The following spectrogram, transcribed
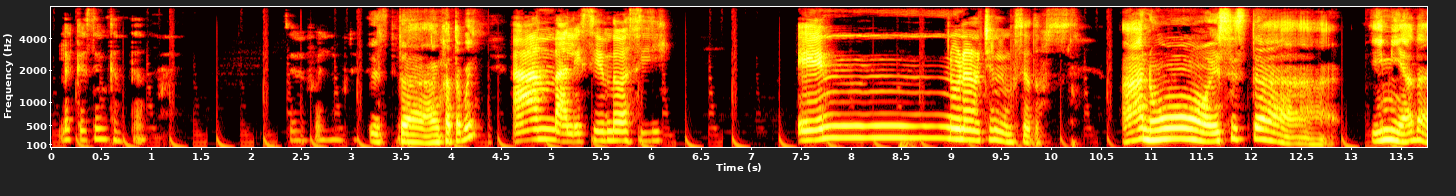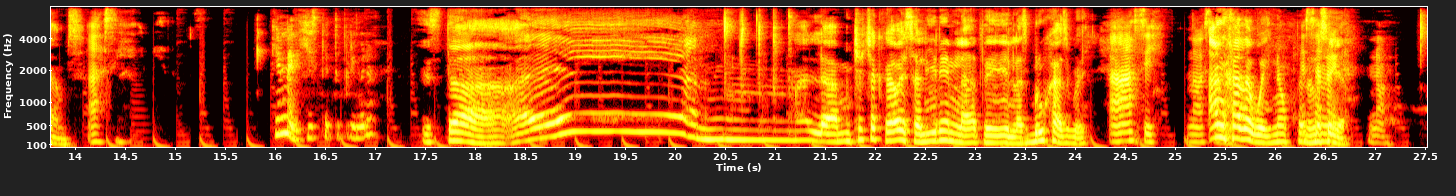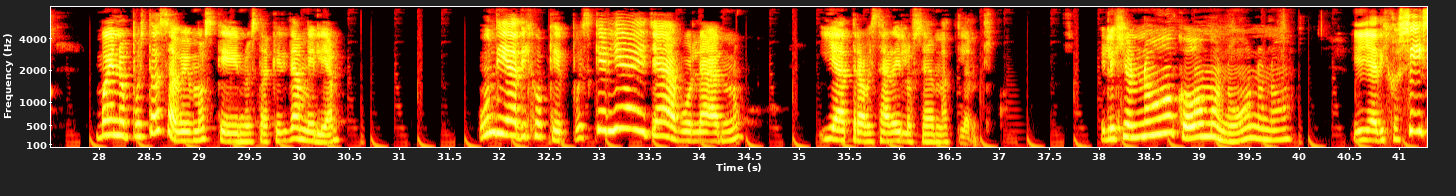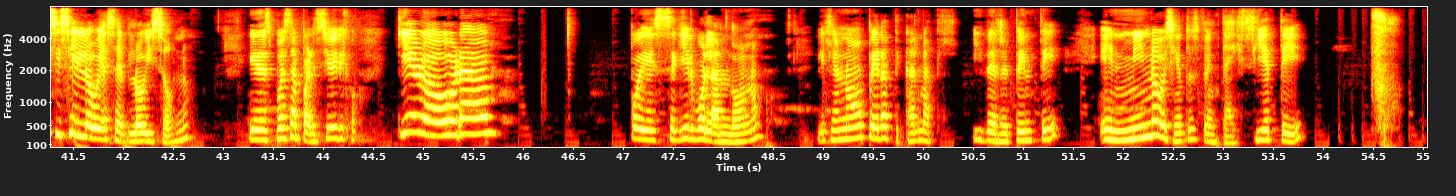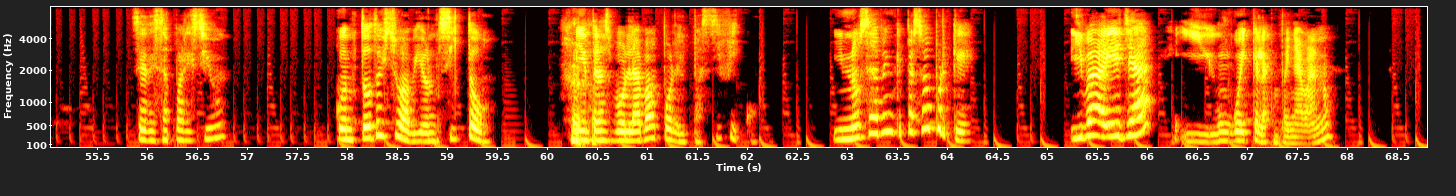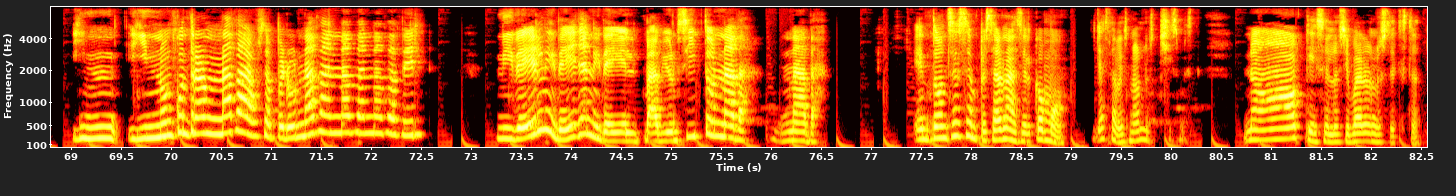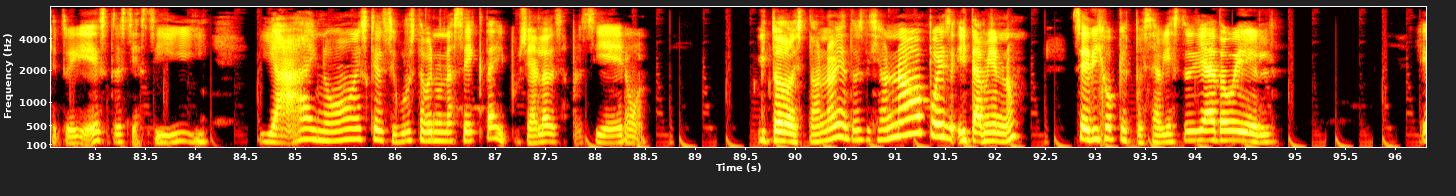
La que es de Encantada. Se me fue el nombre. Esta Anne Hathaway. Ándale, siendo así. En una noche en el Museo 2. Ah, no, es esta Amy Adams. Ah, sí. ¿Quién me dijiste tú primero? Esta... eh, la muchacha que acaba de salir en la de las brujas, güey. Ah, sí. No, Anne no. Hathaway, no, pero Esa no no no. Bueno, pues todos sabemos que nuestra querida Amelia un día dijo que pues quería ella volar, ¿no? Y atravesar el océano Atlántico. Y le dijeron, no, ¿cómo? No, no, no. Y ella dijo, sí, sí, sí, lo voy a hacer. Lo hizo, ¿no? Y después apareció y dijo, quiero ahora, pues, seguir volando, ¿no? Le dije, no, espérate, cálmate. Y de repente, en 1937, se desapareció. Con todo y su avioncito. Mientras volaba por el Pacífico. Y no saben qué pasó porque iba ella y un güey que la acompañaba, ¿no? Y, no encontraron nada, o sea, pero nada, nada, nada de él. Ni de él, ni de ella, ni del avioncito, nada, nada. Entonces empezaron a hacer como, ya sabes, ¿no? Los chismes. No, que se los llevaron los extraterrestres y así. Y ay, no, es que de seguro estaba en una secta y pues ya la desaparecieron. Y todo esto, ¿no? Y entonces dijeron, no, pues, y también, ¿no? Se dijo que pues había estrellado el,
